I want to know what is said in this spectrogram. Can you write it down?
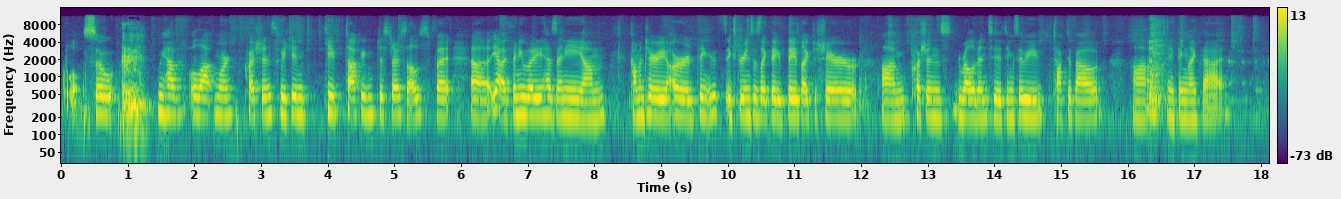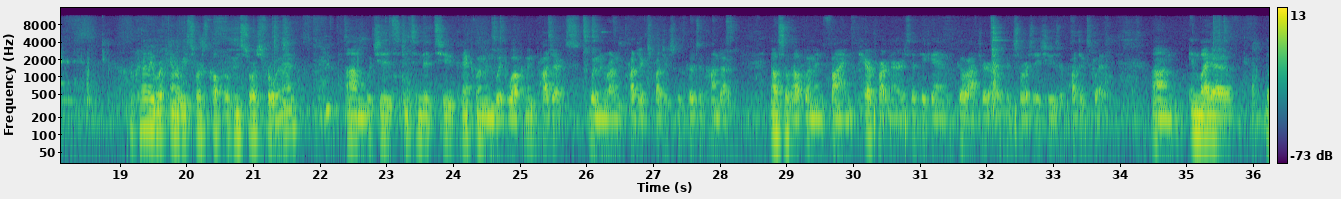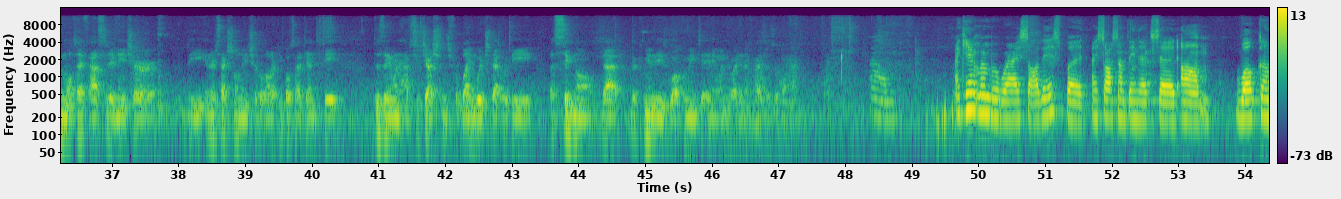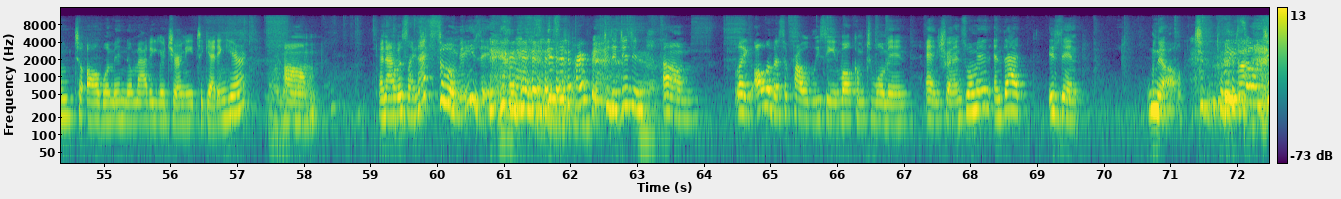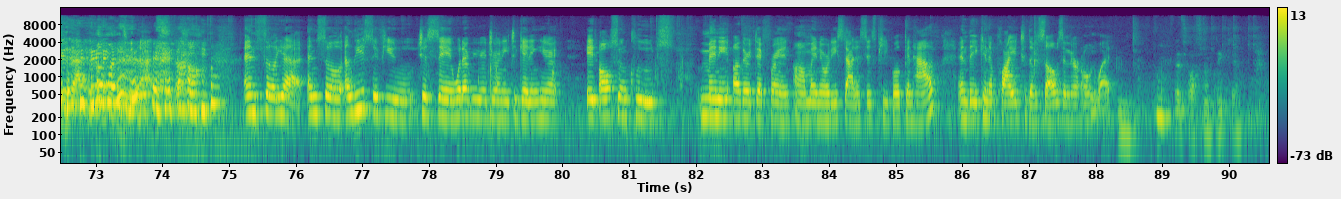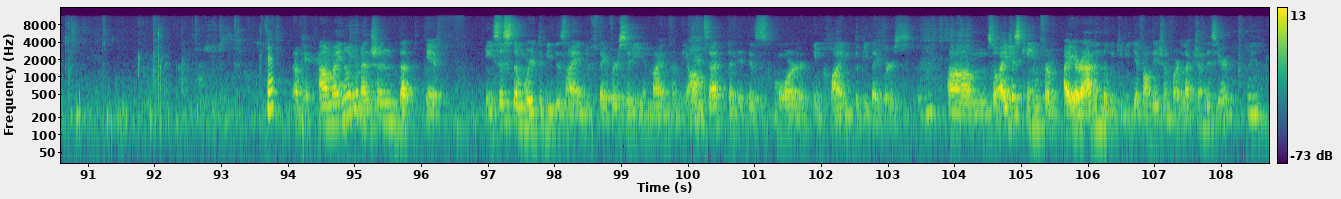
Cool. So we have a lot more questions. We can keep talking just ourselves, but uh, yeah, if anybody has any um, commentary or things, experiences like they, they'd like to share, um, questions relevant to things that we talked about, um, anything like that. We're currently working on a resource called Open Source for Women, um, which is intended to connect women with welcoming projects, women running projects, projects with codes of conduct, and also help women find pair partners that they can go after open source issues or projects with. Um, in light of the multifaceted nature, the intersectional nature of a lot of people's identity, does anyone have suggestions for language that would be a signal that the community is welcoming to anyone who identifies as a woman? Um, I can't remember where I saw this, but I saw something that said, um, "Welcome to all women, no matter your journey to getting here." Um, and I was like, "That's so amazing! this is perfect because it didn't." Yeah. Um, like all of us have probably seen "Welcome to Woman" and "Trans Woman," and that isn't. No, please don't do that. No one do that. Um, and so yeah, and so at least if you just say whatever your journey to getting here, it also includes many other different um, minority statuses people can have, and they can apply it to themselves in their own way. That's awesome, thank you. Yeah. Okay, um, I know you mentioned that if a system were to be designed with diversity in mind from the onset, then it is more inclined to be diverse. Um, so I just came from, I ran in the Wikimedia Foundation board election this year.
